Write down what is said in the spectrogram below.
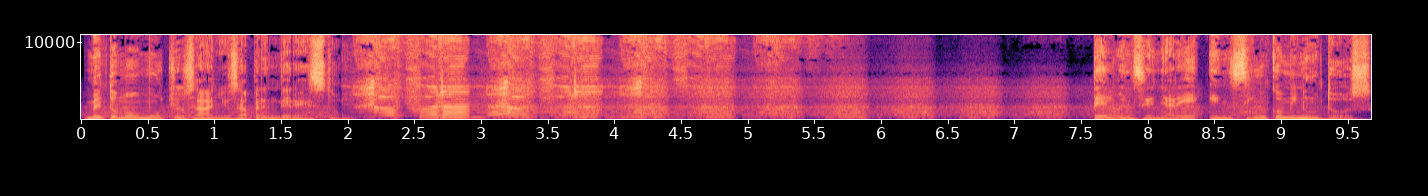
Me tomó muchos años aprender esto. Te lo enseñaré en 5 minutos.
